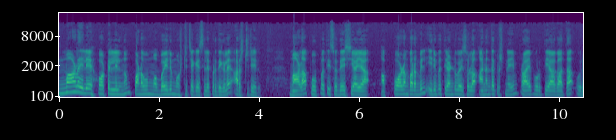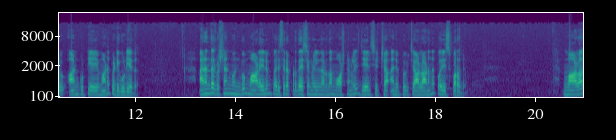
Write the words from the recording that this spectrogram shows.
മാളയിലെ ഹോട്ടലിൽ നിന്നും പണവും മൊബൈലും മോഷ്ടിച്ച കേസിലെ പ്രതികളെ അറസ്റ്റ് ചെയ്തു. മാള പൂപ്പത്തി സ്വദേശിയായ അപ്പോഴം പറമ്പിൽ ഇരുപത്തിരണ്ട് വയസ്സുള്ള അനന്തകൃഷ്ണനെയും പ്രായപൂർത്തിയാകാത്ത ഒരു ആൺകുട്ടിയെയുമാണ് പിടികൂടിയത്. അനന്തകൃഷ്ണൻ മുൻപും മാളയിലും പരിസര പ്രദേശങ്ങളിൽ നടന്ന മോഷണങ്ങളിൽ ജയിൽ ശിക്ഷ അനുഭവിച്ച ആളാണെന്ന് പോലീസ് പറഞ്ഞു. മാള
